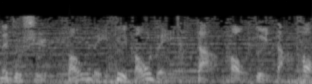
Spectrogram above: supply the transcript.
那就是堡垒对堡垒，大炮对大炮。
